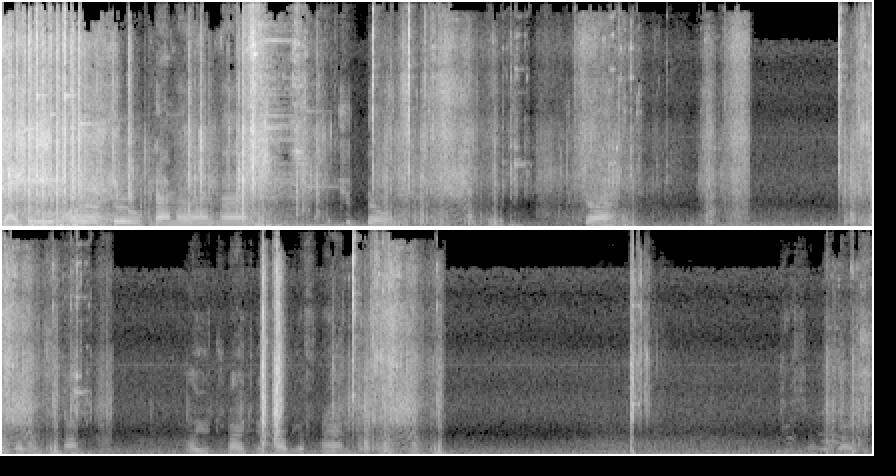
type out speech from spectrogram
That's the real player too, Cameron, man. What you doing? What you got? Doesn't stop. Oh, you try to help your friend. Sorry, guys.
